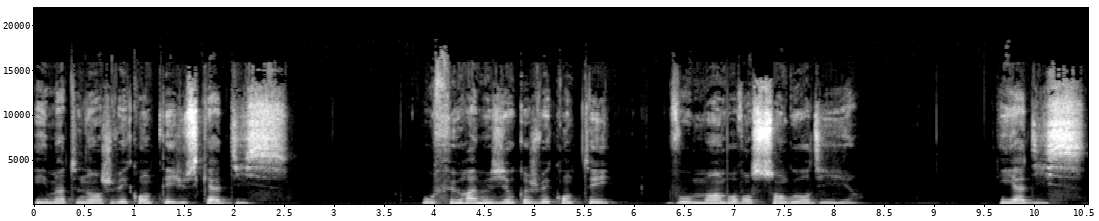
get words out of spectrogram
Et maintenant, je vais compter jusqu'à 10. Au fur et à mesure que je vais compter, vos membres vont s'engourdir. Et à 10,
